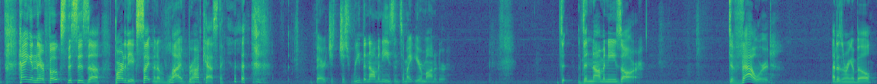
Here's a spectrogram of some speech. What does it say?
Hang in there, folks. This is uh, part of the excitement of live broadcasting. Barry, just just read the nominees into my ear monitor. The the nominees are devoured. That doesn't ring a bell.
